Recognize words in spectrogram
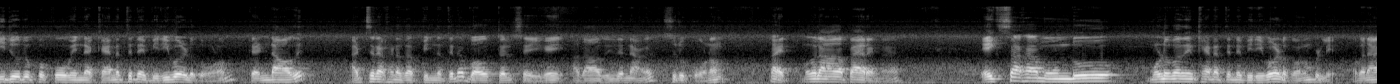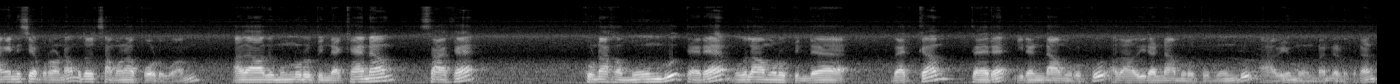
ஈருறுப்பு கோவின கிணத்தின விரிவு எழுதணும். ரெண்டாவது அச்சரகணத பின்னத்தின பௌத்தல் செய்கை. அதாவது இதை நாங்கள் சுருக்கணும். ரைட் முதலாவது பாருங்க. எக்ஸாக மூன்று முழுவதும் கிணத்தின் விரிவு எழுதணும் பிள்ளை. அப்போ நாங்கள் என்ன செய்ய போகிறோம்னா முதல் சமனா போடுவோம். அதாவது முந்நூறு பின்ன கணம் சக குணக மூன்று தர முதலாம் உறுப்பின் வர்க்கம் தர இரண்டாம் உறுப்பு. அதாவது இரண்டாம் உறுப்பு மூன்று ஆகிய மூன்றன் எழுதுகிறேன்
